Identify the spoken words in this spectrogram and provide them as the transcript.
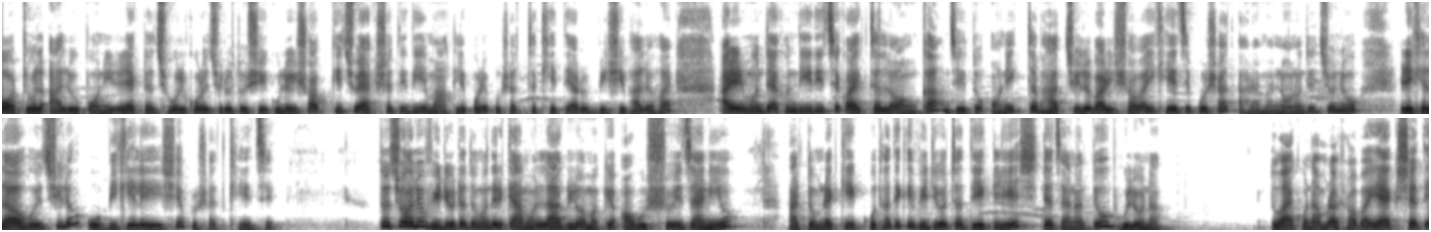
পটল, আলু, পনিরের একটা ঝোল করেছিল। তো সেগুলোই সব কিছু একসাথে দিয়ে মাখলে পরে প্রসাদটা খেতে আরও বেশি ভালো হয়। আর এর মধ্যে এখন দিয়ে দিচ্ছে কয়েকটা লঙ্কা, যেহেতু অনেকটা ভাত ছিল, বাড়ির সবাই খেয়েছে প্রসাদ আর আমার ননদের জন্যও রেখে দেওয়া হয়েছিল। ও বিকেলে এসে প্রসাদ খেয়েছে। তো চলো, ভিডিওটা তোমাদের কেমন লাগল আমাকে অবশ্যই জানিও। আর তোমরা কে কোথা থেকে ভিডিওটা দেখলে সেটা জানাতেও ভুলো না। তো এখন আমরা সবাই একসাথে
